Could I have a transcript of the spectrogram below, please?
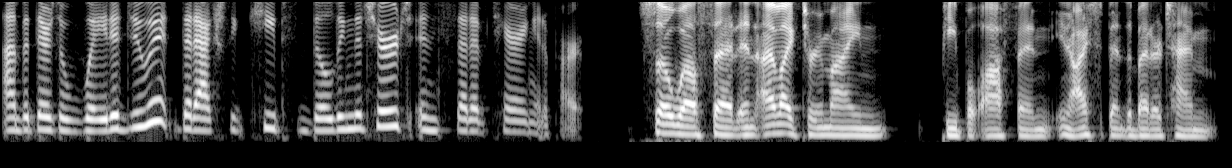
um, but there's a way to do it that actually keeps building the church instead of tearing it apart. So well said. And I like to remind people often, you know, I spent the better time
